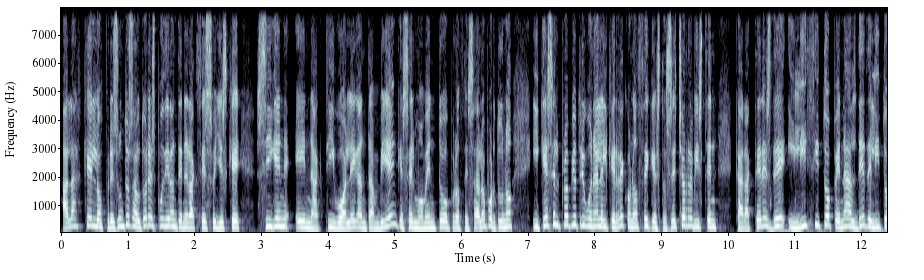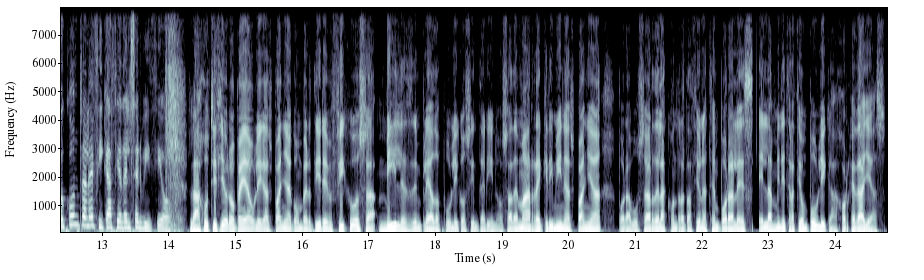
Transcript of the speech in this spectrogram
a las que los presuntos autores pudieran tener acceso y es que siguen en activo. Alegan también que es el momento procesal oportuno y que es el propio tribunal el que reconoce que estos hechos revisten caracteres de ilícito penal, de delito contra la eficacia del servicio. La justicia europea obliga a España a convertir en fijos a miles de empleados públicos interinos. Además, recrimina a España por abusar de las contrataciones temporales en la administración pública. Jorge Dayas.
